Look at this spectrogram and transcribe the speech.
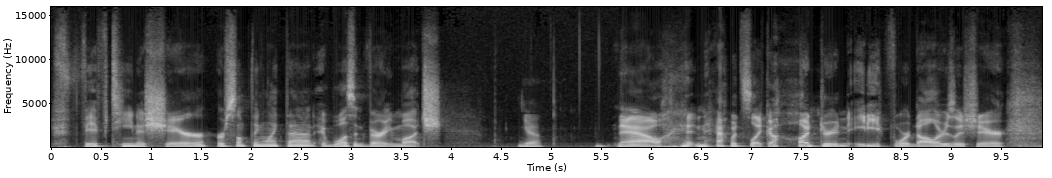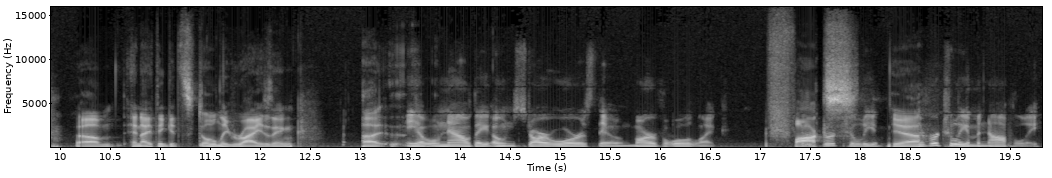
15 a share or something like that. It wasn't very much. Yeah. Now, now it's like $184 a share. Um, and I think it's only rising. Uh, Yeah, well now they own Star Wars, they own Marvel, like they're Fox. virtually yeah. they're virtually a monopoly.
